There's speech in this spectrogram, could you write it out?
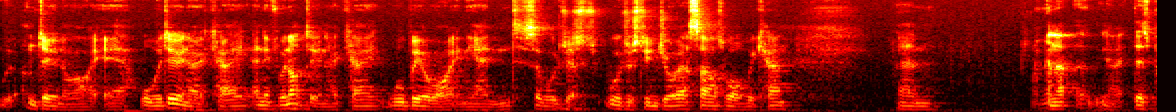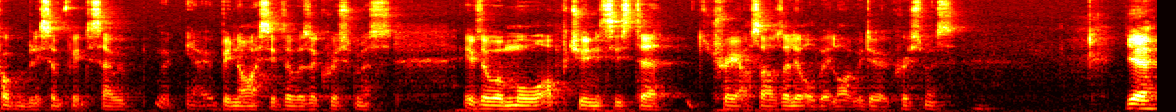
we, I'm doing all right here, or we're doing okay, and if we're not doing okay, we'll be all right in the end. So we'll just we'll just enjoy ourselves while we can. Um, and uh, you know, there's probably something to say. You know, it'd be nice if there was a Christmas, if there were more opportunities to treat ourselves a little bit like we do at Christmas. Yeah,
